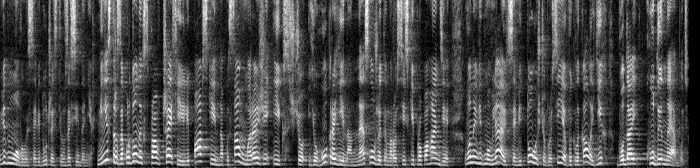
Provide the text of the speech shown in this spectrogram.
відмовилися від участі у засіданні. Міністр закордонних справ Чехії Ліпавський написав в мережі X, що його країна не служитиме російській пропаганді. Вони відмовляються від того, щоб Росія викликала їх бодай куди-небудь,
